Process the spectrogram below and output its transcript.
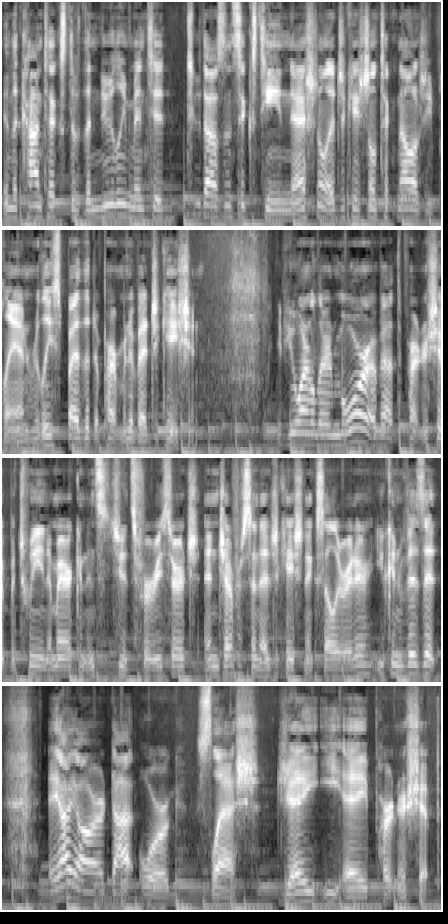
in the context of the newly minted 2016 National Educational Technology Plan released by the Department of Education. If you want to learn more about the partnership between American Institutes for Research and Jefferson Education Accelerator, you can visit air.org slash JEA partnership.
